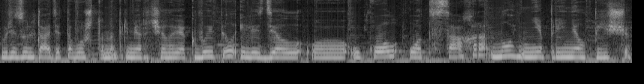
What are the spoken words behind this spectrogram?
в результате того, что, например, человек выпил или сделал э, укол от сахара, но не принял пищу.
